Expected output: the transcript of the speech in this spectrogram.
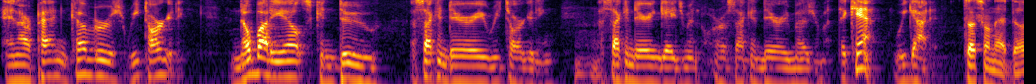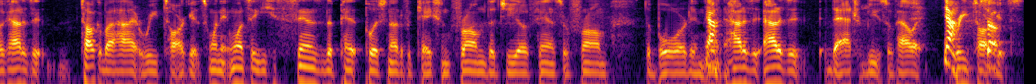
and our patent covers retargeting. Nobody else can do a secondary retargeting, a mm-hmm. secondary engagement, or a secondary measurement. They can't. We got it. Touch on that, Doug. How does it talk about how it retargets when it once it sends the push notification from the geofence or from the board, and, and how does it how does it the attributes of how it Yeah. retargets? So,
